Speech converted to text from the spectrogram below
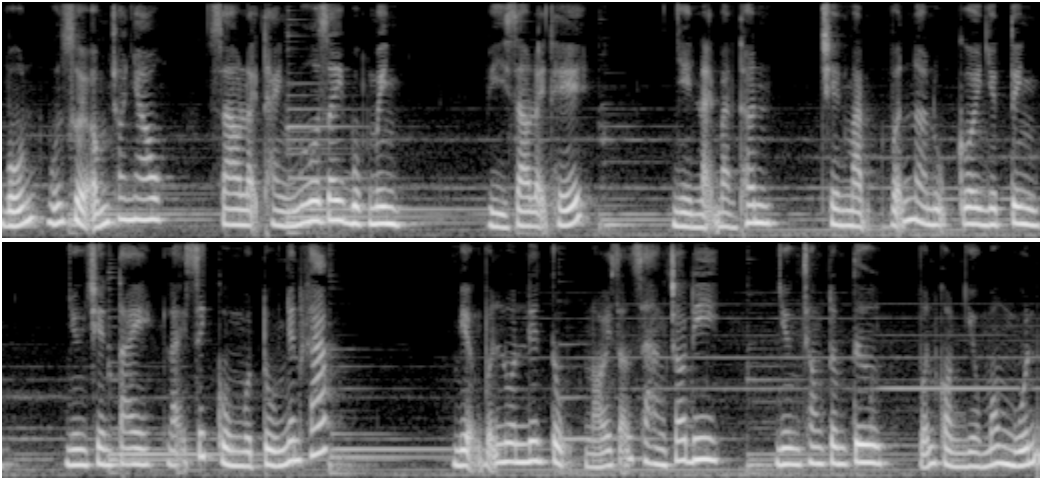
Vốn muốn sưởi ấm cho nhau, sao lại thành mưa dây buộc mình? Vì sao lại thế? Nhìn lại bản thân, trên mặt vẫn là nụ cười nhiệt tình, nhưng trên tay lại xích cùng một tù nhân khác. Miệng vẫn luôn liên tục nói sẵn sàng cho đi, nhưng trong tâm tư vẫn còn nhiều mong muốn.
